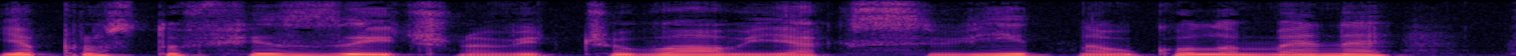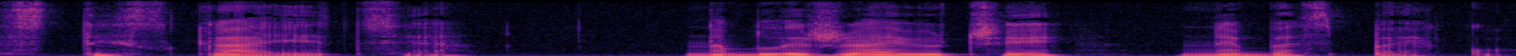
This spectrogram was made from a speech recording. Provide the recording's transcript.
Я просто фізично відчував, як світ навколо мене стискається, наближаючи небезпеку.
